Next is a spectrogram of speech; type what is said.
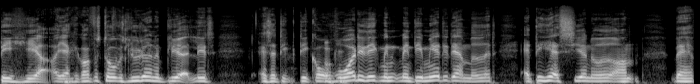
det her, og jeg kan godt forstå, hvis lytterne bliver lidt Altså, det, det går okay. hurtigt, ikke? Men, men det er mere det der med, at, at det her siger noget om, hvad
